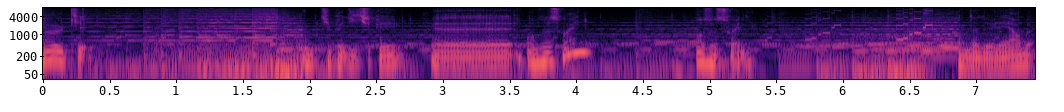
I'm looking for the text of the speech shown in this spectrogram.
Ok. Un petit peu d'XP. Euh, on se soigne? On se soigne. On a de l'herbe.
